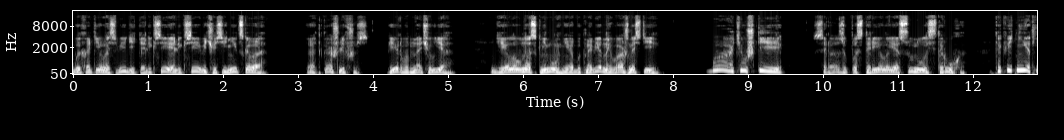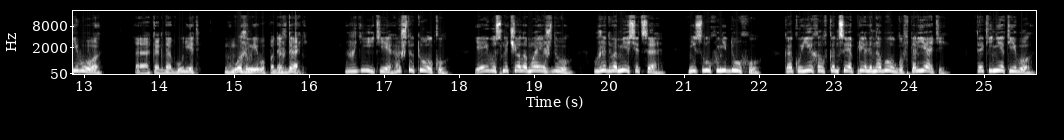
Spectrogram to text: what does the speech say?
бы хотелось видеть Алексея Алексеевича Синицкого!» Откашлившись, первым начал я. «Дело у нас к нему необыкновенной важности!» «Батюшки!» Сразу постарела и осунулась старуха. «Так ведь нет его!» «А когда будет, мы можем его подождать!» «Ждите, а что толку? Я его с начала мая жду, уже два месяца, ни слуху, ни духу, как уехал в конце апреля на Волгу в Тольятти, так и нет его.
